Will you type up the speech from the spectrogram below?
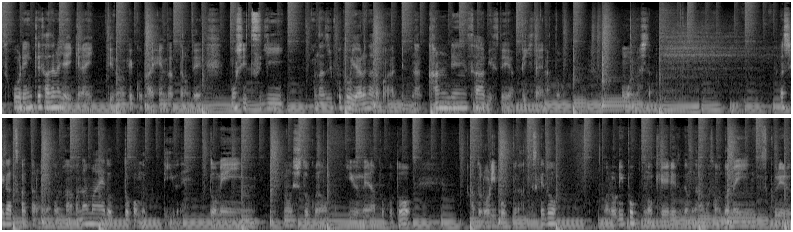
そこを連携させなきゃいけないっていうのが結構大変だったのでもし次同じことをやるならばなんか関連サービスでやっていきたいなと思いました。私が使ったのはねこのお名前 .com っていうねドメインの取得の有名なとことあとロリポップなんですけどまあ、ロリポップの系列でもなんかそのドメイン作れる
